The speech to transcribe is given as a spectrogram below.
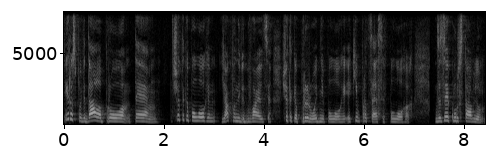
І розповідала про те, що таке пологи, як вони відбуваються, що таке природні пологи, які процеси в пологах. За цей курс ставлю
